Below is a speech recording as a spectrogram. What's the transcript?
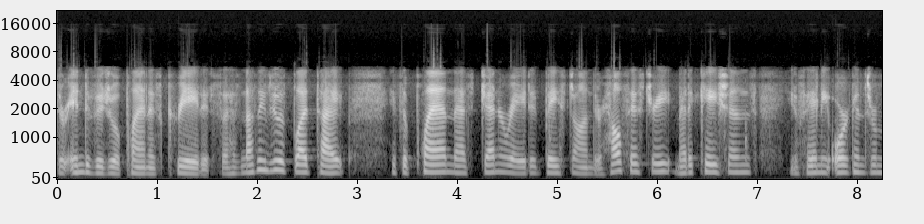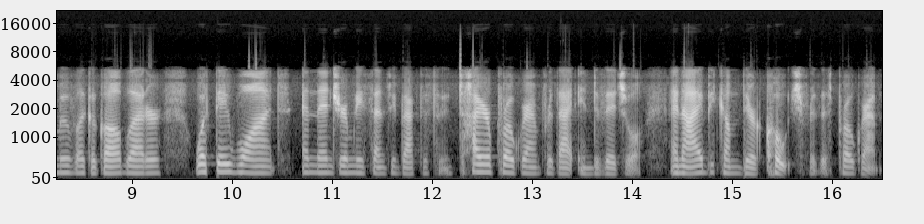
their individual plan is created. So it has nothing to do with blood type. It's a plan that's generated based on their health history, medications, you know, if any organs removed like a gallbladder, what they want, and then Germany sends me back this entire program for that individual, and I become their coach for this program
